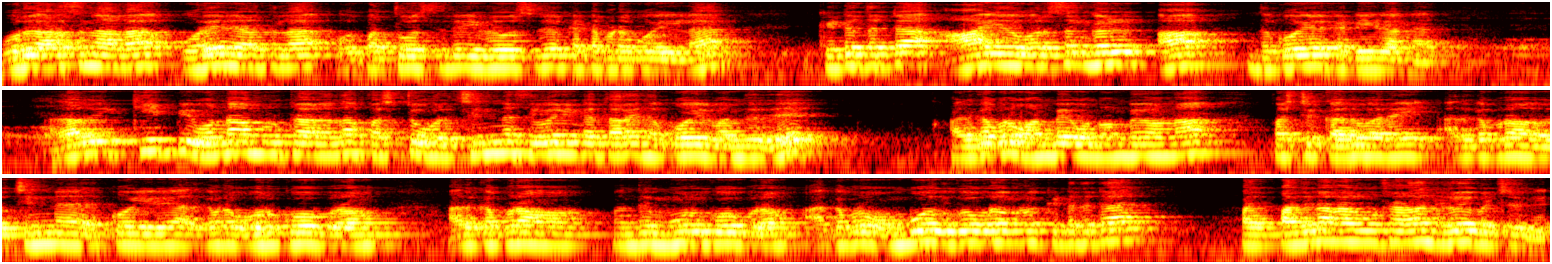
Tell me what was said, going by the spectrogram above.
ஒரு அரசனால ஒரே நேரத்துல ஒரு பத்து வருஷத்துல இருபது வருஷத்துல கட்டப்பட்ட கோயில்ல கிட்டத்தட்ட ஆயிரம் வருஷங்கள் ஆ இந்த கோயிலை கட்டிக்கிறாங்க அதாவது கிபி ஒன்னாம் நூற்றாண்டு தான் ஃபர்ஸ்ட் ஒரு சின்ன சிவலிங்கத்தால இந்த கோயில் வந்தது. அதுக்கப்புறம் one by one one by ஒன்னா ஃபர்ஸ்ட் கருவறை அதுக்கப்புறம் ஒரு சின்ன கோயில் அதுக்கப்புறம் ஒரு கோபுரம் அதுக்கப்புறம் வந்து மூணு கோபுரம் அதுக்கப்புறம் ஒன்பது கோபுரங்களும் கிட்டத்தட்ட ப- பதினாறாம் நூற்றாண்டு தான் நிறைவு பெற்றிருக்கு.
